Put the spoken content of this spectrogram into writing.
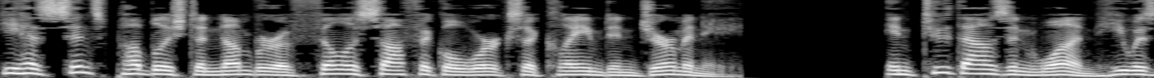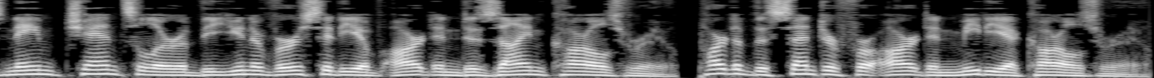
He has since published a number of philosophical works acclaimed in Germany. In 2001 he was named Chancellor of the University of Art and Design Karlsruhe, part of the Center for Art and Media Karlsruhe.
